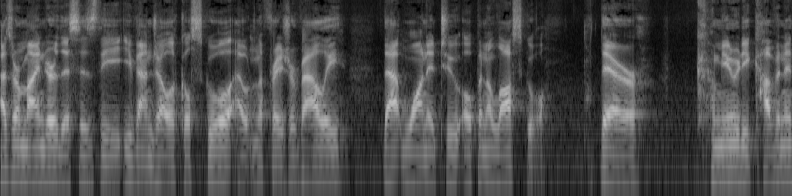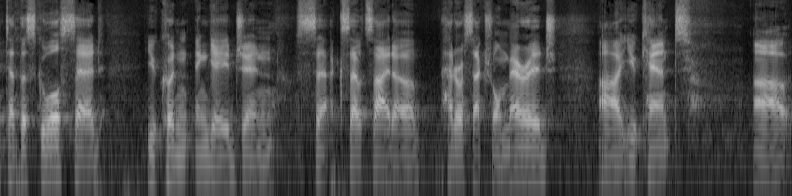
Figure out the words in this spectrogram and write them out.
As a reminder, this is the evangelical school out in the Fraser Valley that wanted to open a law school. Their community covenant at the school said you couldn't engage in sex outside of heterosexual marriage, uh, you can't uh,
